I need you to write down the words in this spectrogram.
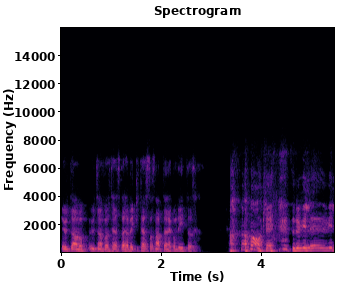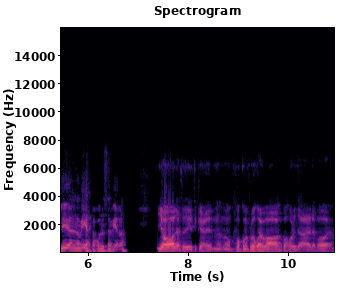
utan, utan att få testa. Jag fick testa snabbt när jag kom dit. Okej, okay. så du vill, vill gärna veta vad du serverar? Ja, alltså det tycker jag. Om folk kommer fråga vad, vad har du där? Det var,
